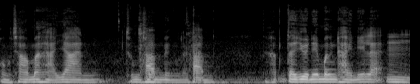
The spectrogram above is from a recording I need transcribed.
ของชาวมหายานชุมชนหนึ่งแล้วกันนะครับ แต่อยู่ในเมืองไทยนี่แหละอืม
